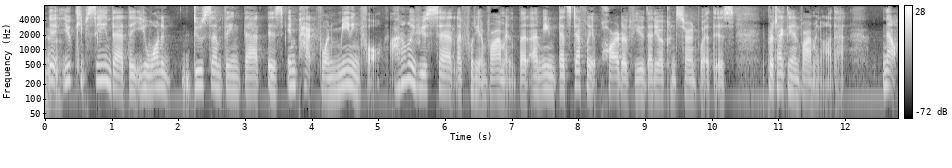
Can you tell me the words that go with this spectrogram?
yeah. Yeah. You keep saying that, that you want to do something that is impactful and meaningful. I don't know if you said like for the environment, but I mean, that's definitely a part of you that you're concerned with is protecting the environment, all that. Now,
